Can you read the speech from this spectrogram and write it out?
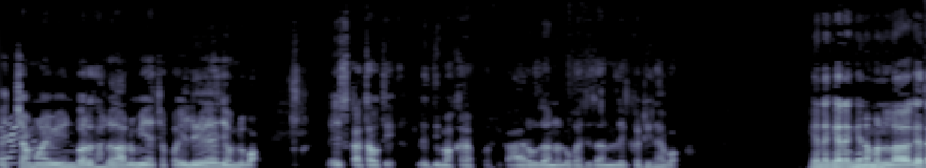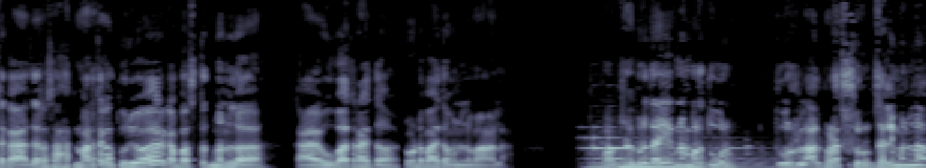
अच्छा मावीन बरं झालं आलो मी याच्या पहिले. जमलो बा. लयच काटा होते. लय दिमाग खराब करते. काय रोजानं लोकांचे जाणं लय कठीण आहे बा. घे ना घे ना घे ना म्हणलं. घेतं का जरासा हात मारतं का तुरीवर? का बसतात म्हणलं? काय उभाच राहतं तोंड पाहतं म्हणलं मला झगडता एक नंबर तूर. तूर लाल भडक सुरू झाली म्हणलं.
